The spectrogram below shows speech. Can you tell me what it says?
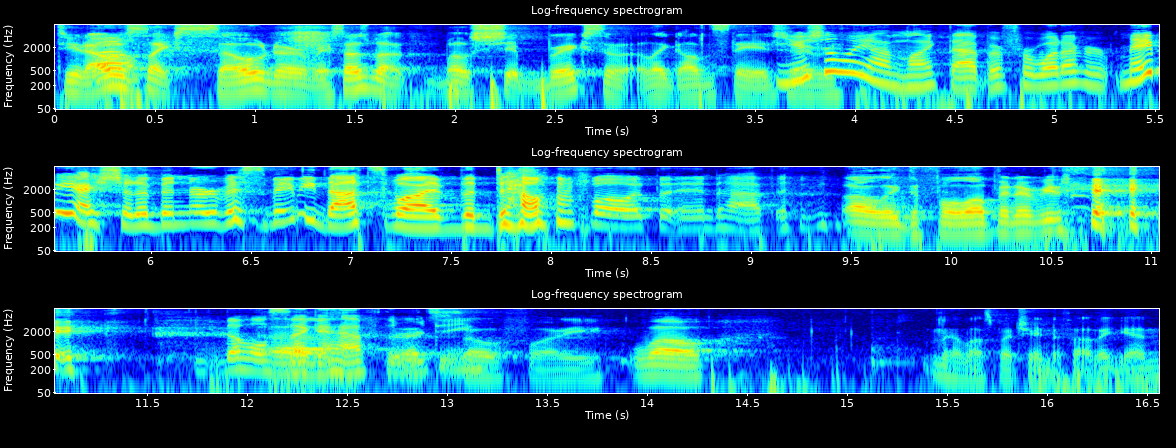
dude, I was like so nervous. I was about about shit bricks uh, like on stage. Usually I'm like that, but for whatever, maybe I should have been nervous. Maybe that's why the downfall at the end happened. Oh, like the full up and everything. The whole second Uh, half of the that's routine. so funny. Well, I lost my train of thought again.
